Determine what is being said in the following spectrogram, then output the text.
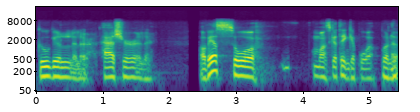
Google eller Azure eller AWS så om man ska tänka på på en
